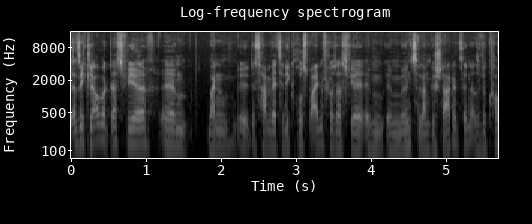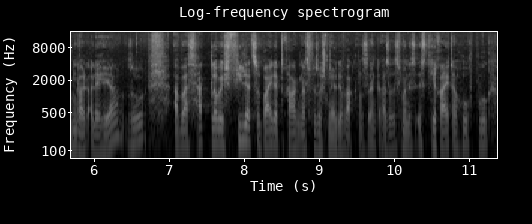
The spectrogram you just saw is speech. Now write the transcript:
also ich glaube, dass wir ähm, man, äh, das haben wir jetzt ja nicht groß beeinflusst, dass wir im, im, Münsterland gestartet sind. Also wir kommen da halt alle her. So. Aber es hat, glaube ich, viel dazu beigetragen, dass wir so schnell gewachsen sind. Also ich meine, es ist die Reiterhochburg.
